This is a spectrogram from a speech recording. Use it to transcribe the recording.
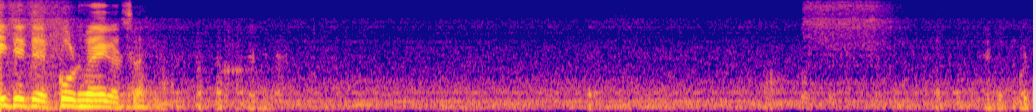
এই যে যে কোড হয়ে গেছে এই যে কোডটা এখানে চলে আসছে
